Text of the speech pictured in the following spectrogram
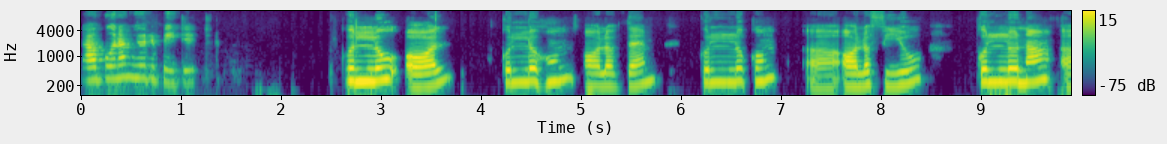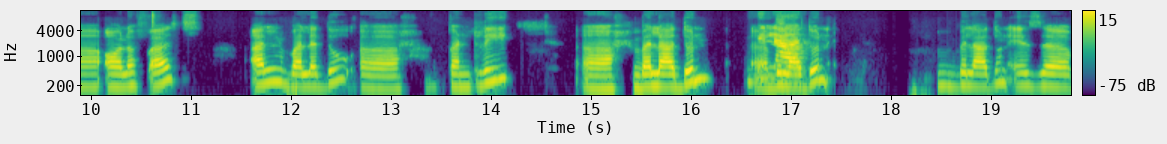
Now, Poonam, you repeat it. Kullu, all. Kulluhum, all of them. Kullukum, uh, all of you. Kulluna, uh, all of us. Al baladu, uh, country. Uh, baladun, uh, biladun. Biladun is uh,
